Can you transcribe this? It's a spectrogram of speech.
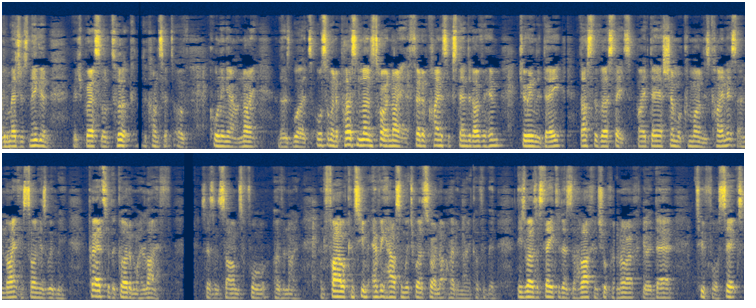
Can imagine Snigan, which Breslov took the concept of calling out night, those words. Also, when a person learns Torah at night, a thread of kindness extended over him during the day, Thus the verse states, By day Hashem will command his kindness, and night his song is with me. Prayer to the God of my life, says in Psalms 4 over 9. And fire will consume every house in which words are not heard at night, God forbid. These words are stated as the halach in Shulchan Aruch, Yoreh De'ah 246.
